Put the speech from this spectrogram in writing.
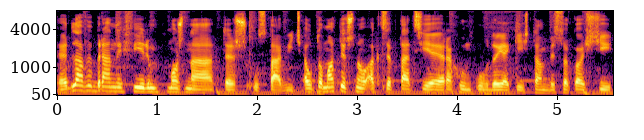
E, Dla wybranych firm można też ustawić automatyczną akceptację rachunków do jakiejś tam wysokości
